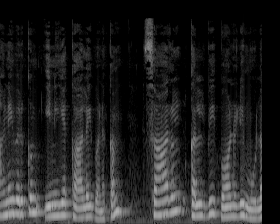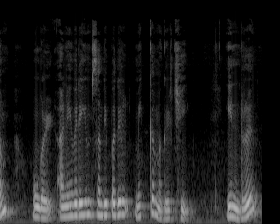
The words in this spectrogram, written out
அனைவருக்கும் இனிய காலை வணக்கம். சாரல் கல்வி வானொலி மூலம் உங்கள் அனைவரையும் சந்திப்பதில் மிக்க மகிழ்ச்சி. இன்று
